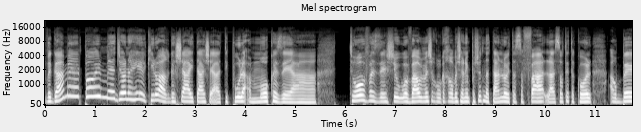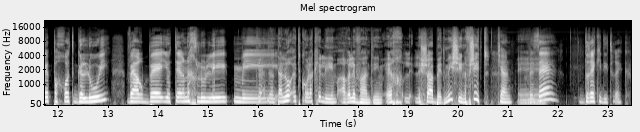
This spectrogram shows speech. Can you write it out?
וגם uh, פה עם uh, ג'ונה היל, כאילו ההרגשה הייתה שהטיפול העמוק הזה, הטוב הזה שהוא עבר במשך כל כך הרבה שנים, פשוט נתן לו את השפה לעשות את הכל הרבה פחות גלוי. והרבה יותר נכלולי מ... כן, זה נתן לו את כל הכלים הרלוונטיים איך לשעבד מישהי נפשית. כן, אה, וזה Drekkie die trek.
